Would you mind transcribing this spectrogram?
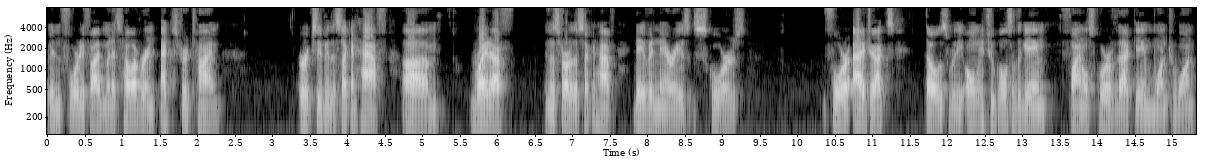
in 45 minutes. However, in extra time, or excuse me, the second half, um, right after in the start of the second half, David Neres scores for Ajax. Those were the only two goals of the game. Final score of that game, one to one.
